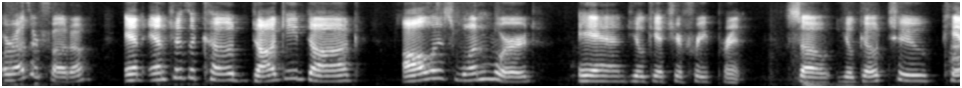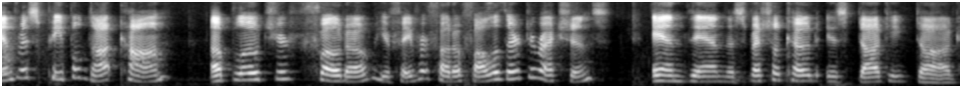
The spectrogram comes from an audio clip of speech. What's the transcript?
or other photo, and enter the code doggy dog, all is one word, and you'll get your free print. So you'll go to canvaspeople.com, upload your photo, your favorite photo, follow their directions, and then the special code is doggy dog.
